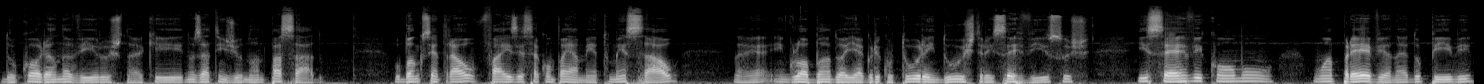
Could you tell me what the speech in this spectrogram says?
do coronavírus, né, que nos atingiu no ano passado. O Banco Central faz esse acompanhamento mensal, né, englobando aí agricultura, indústria e serviços, e serve como uma prévia né, do PIB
